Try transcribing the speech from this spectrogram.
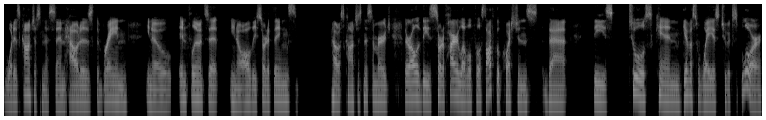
what is consciousness and how does the brain you know influence it you know all these sort of things how does consciousness emerge there are all of these sort of higher level philosophical questions that these tools can give us ways to explore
